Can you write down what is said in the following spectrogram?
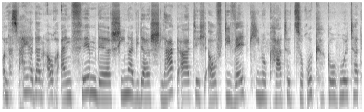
und das war ja dann auch ein Film, der China wieder schlagartig auf die Weltkinokarte zurückgeholt hat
